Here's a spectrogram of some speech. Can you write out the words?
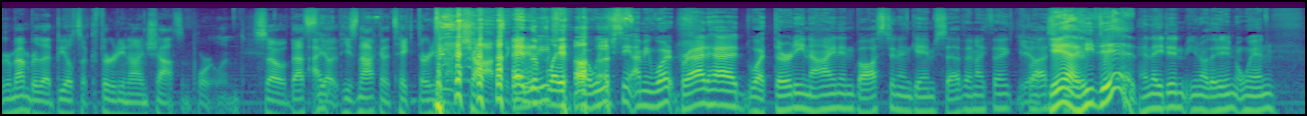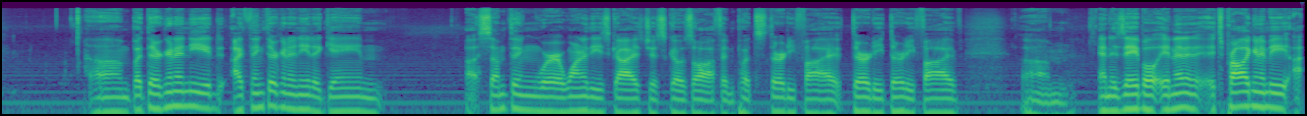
remember that Beal took 39 shots in Portland, so that's the I- other, he's not going to take 39 shots In again. the we've, playoffs. but we've seen. I mean, what Brad had what 39 in Boston in Game Seven, I think. Yeah. last yeah, year. he did. and they didn't. You know, they didn't win. Um, but they're gonna need. I think they're gonna need a game, uh, something where one of these guys just goes off and puts 35, 30, 35, um, and is able. And then it's probably gonna be. I,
